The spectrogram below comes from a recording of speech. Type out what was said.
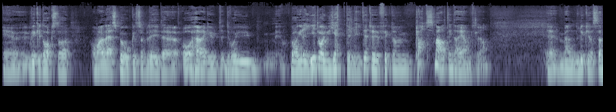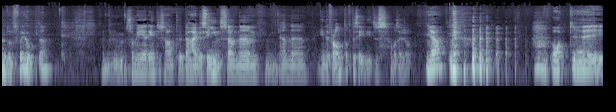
Eh, vilket också, om man har läst boken så blir det, åh herregud, det var ju, bageriet var ju jättelitet. Hur fick de plats med allting där egentligen? Men lyckades ändå få ihop det. Mm, Som är intressant behind the scenes än, eh, än eh, in the front of the scenes om man säger så. Ja. Och eh,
